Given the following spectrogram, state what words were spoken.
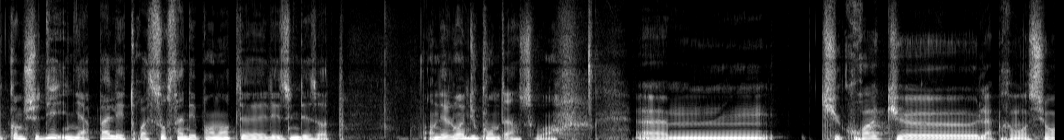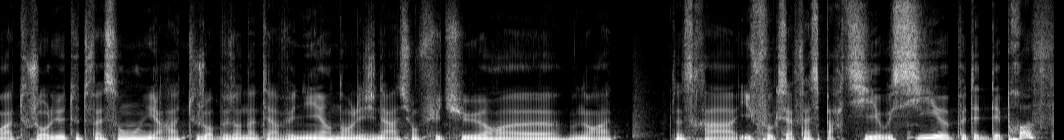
comme je te dis, il n'y a pas les trois sources indépendantes les, unes des autres. On est loin du compte, hein, souvent. Euh, tu crois que la prévention aura toujours lieu de toute façon? Il y aura toujours besoin d'intervenir dans les générations futures euh, On aura ça sera, il faut que ça fasse partie aussi, euh, peut-être des profs,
